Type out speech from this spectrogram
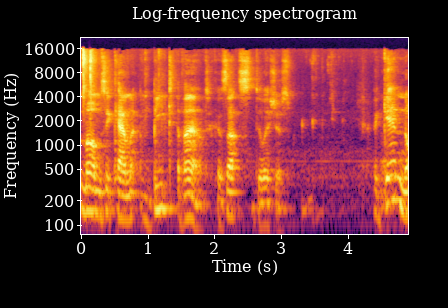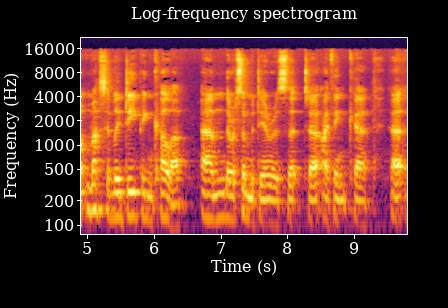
Malmsey can beat that, because that's delicious. Again, not massively deep in colour, Um, there are some Madeiras that uh, I think, uh, uh,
